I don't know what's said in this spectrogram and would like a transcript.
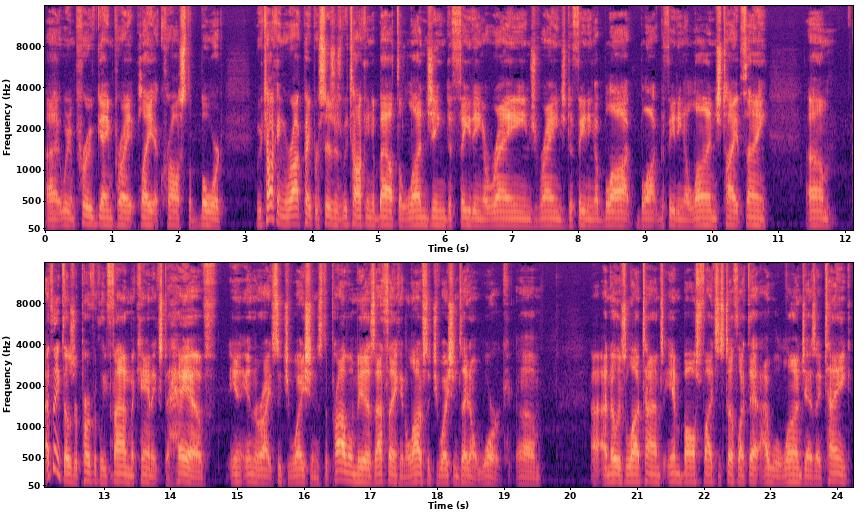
Uh, it would improve game play, play across the board. We're talking rock, paper, scissors. We're talking about the lunging defeating a range, range defeating a block, block defeating a lunge type thing. Um, I think those are perfectly fine mechanics to have in, in the right situations. The problem is, I think in a lot of situations they don't work. Um, I know there's a lot of times in boss fights and stuff like that, I will lunge as a tank.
